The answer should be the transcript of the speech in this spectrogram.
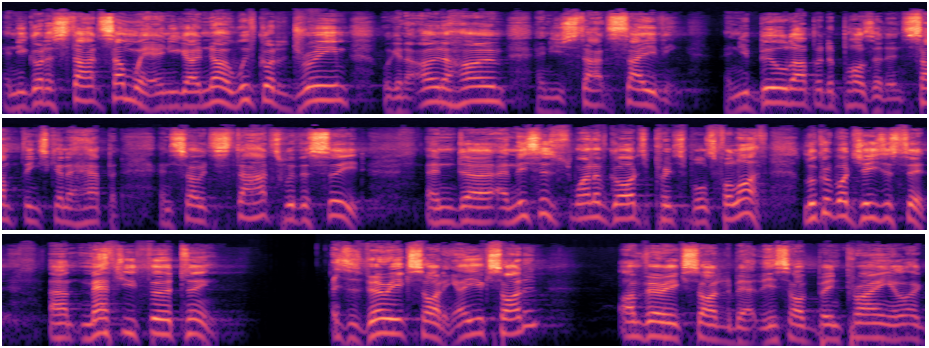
And you've got to start somewhere, and you go, no, we've got a dream, we're going to own a home, and you start saving, and you build up a deposit, and something's going to happen. And so it starts with a seed. And, uh, and this is one of God's principles for life. Look at what Jesus said. Um, Matthew 13. This is very exciting. Are you excited? I'm very excited about this. I've been praying, like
